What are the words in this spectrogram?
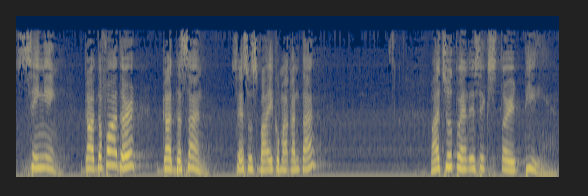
singing. God the Father, God the Son. Si Jesus ba ay kumakanta? Matthew 26.30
